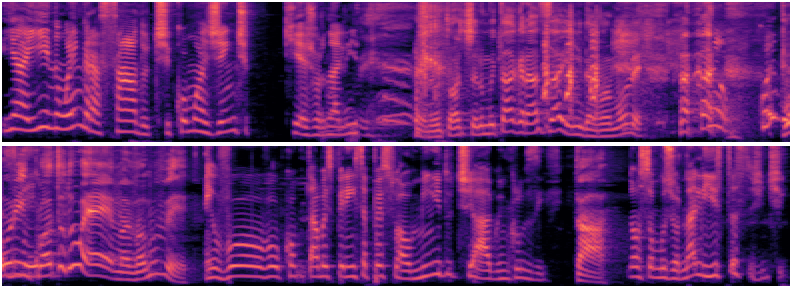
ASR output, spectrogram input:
E aí não é engraçado, Ti, como a gente que é jornalista. Eu não tô achando muita graça ainda, vamos ver. Não, Por vezes enquanto não é, mas vamos ver. eu vou, vou contar uma experiência pessoal, minha e do Tiago, inclusive. Tá. Nós somos jornalistas, a gente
